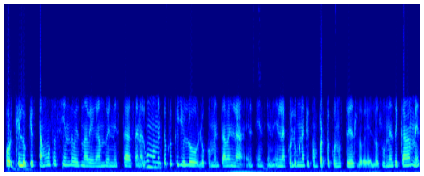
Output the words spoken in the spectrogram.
Porque lo que estamos haciendo es navegando en estas, en algún momento creo que yo lo, lo comentaba en la, en, en, en la columna que comparto con ustedes eh, los lunes de cada mes,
